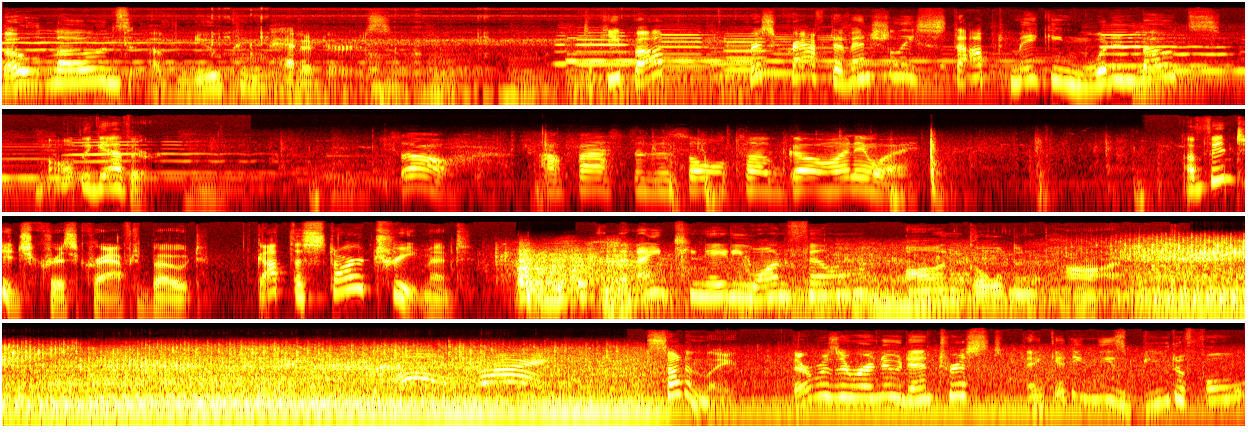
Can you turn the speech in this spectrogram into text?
boatloads of new competitors. To keep up, Chris Craft eventually stopped making wooden boats altogether. So, how fast did this old tub go anyway? A vintage Chris Craft boat got the star treatment in the 1981 film On Golden Pond. All right! Suddenly, there was a renewed interest in getting these beautiful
